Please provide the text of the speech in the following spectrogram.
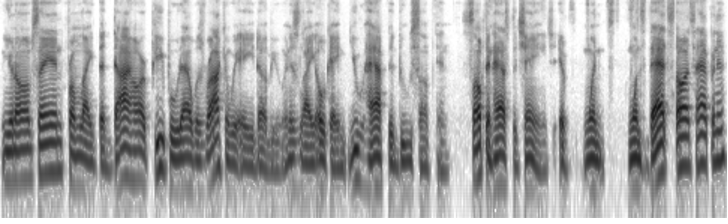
You know what I'm saying? From like the diehard people that was rocking with AEW, and it's like, okay, you have to do something. Something has to change. If when once that starts happening,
